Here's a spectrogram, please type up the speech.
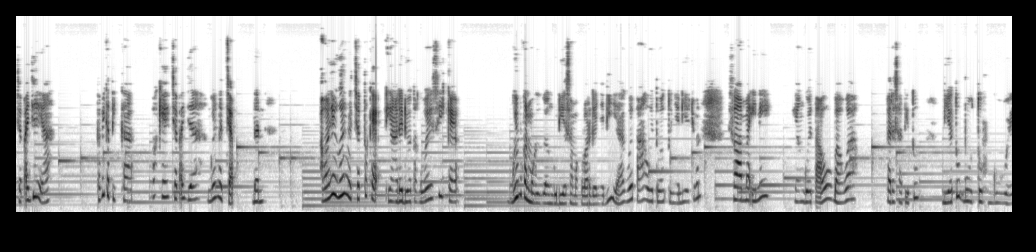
chat aja ya. Tapi ketika oke okay, chat aja. Gue ngechat dan awalnya gue ngechat tuh kayak yang ada di otak gue sih kayak gue bukan mau ganggu dia sama keluarganya dia gue tahu itu waktunya dia. Cuman selama ini yang gue tahu bahwa pada saat itu dia tuh butuh gue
